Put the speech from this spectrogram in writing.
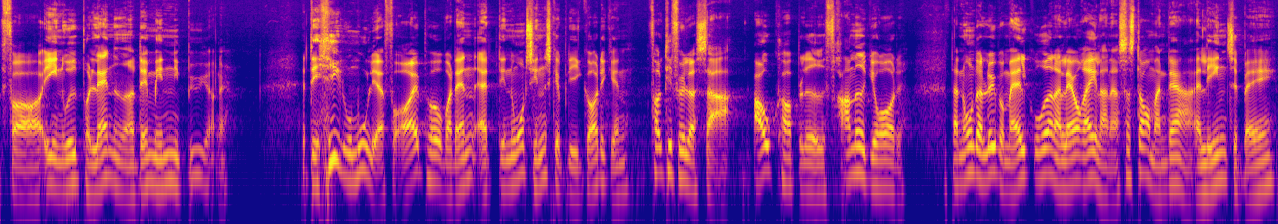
for en ude på landet og dem inde i byerne. At det er helt umuligt at få øje på, hvordan at det nogensinde skal blive godt igen. Folk de føler sig afkoblet, fremmedgjorte. Der er nogen, der løber med alle goderne og laver reglerne, og så står man der alene tilbage.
